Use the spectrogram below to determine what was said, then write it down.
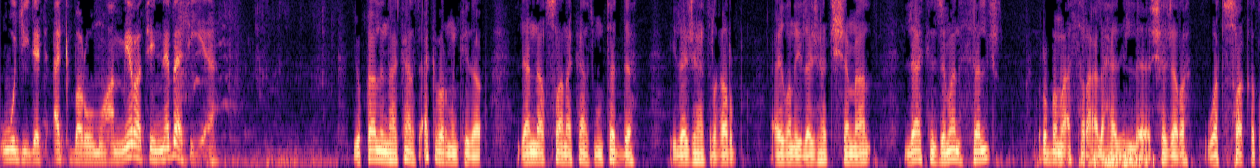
وجدت أكبر معمرة نباتية. يقال إنها كانت أكبر من كذا لأن أغصانها كانت ممتدة إلى جهة الغرب أيضا إلى جهة الشمال لكن زمان الثلج ربما أثر على هذه الشجرة وتساقط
